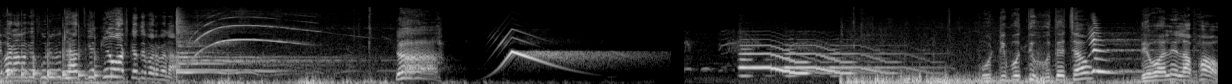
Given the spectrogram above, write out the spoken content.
এবার আমাকে কোটিপতি হাত থেকে কেউ আটকাতে পারবে না! কোটিপতি হতে চাও দেওয়ালে লাফাও।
